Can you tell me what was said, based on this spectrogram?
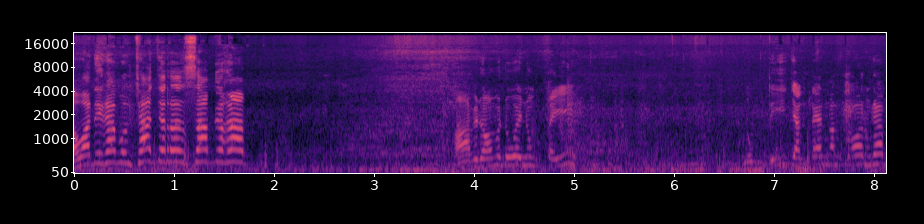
สวัสดีครับผมชาติเจริญทรัพย์นะครับพาพี่น้องมาดูไอ้หนุ่มตีหนุ่มตีจากแดนมังกรครับ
